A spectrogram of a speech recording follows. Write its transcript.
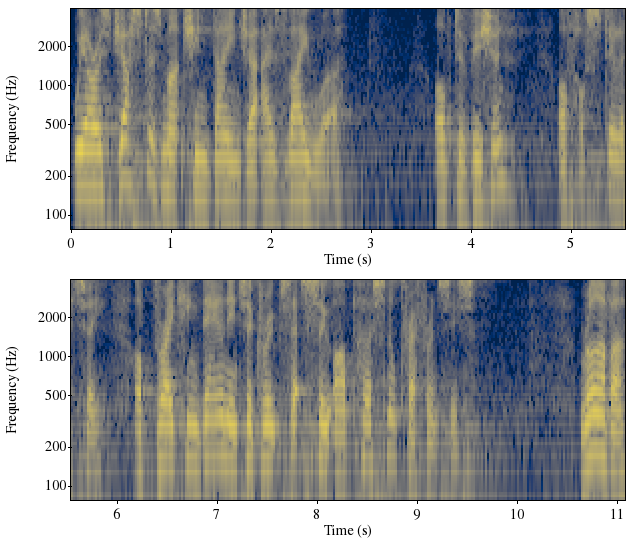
we are as just as much in danger as they were of division of hostility, of breaking down into groups that suit our personal preferences, rather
